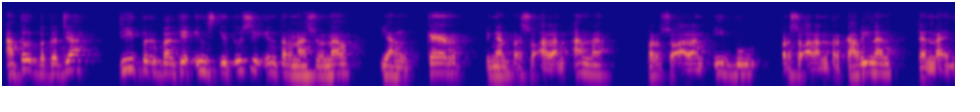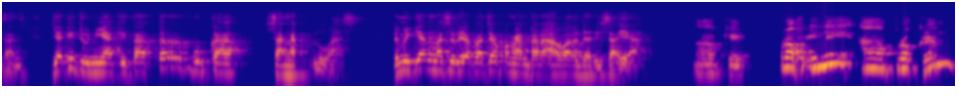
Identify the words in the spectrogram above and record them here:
atau bekerja di berbagai institusi internasional yang care dengan persoalan anak, persoalan ibu, persoalan perkawinan, dan lain-lain. Jadi dunia kita terbuka sangat luas. Demikian Mas Surya Kaca pengantar awal dari saya. Oke. Prof, ini uh, program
